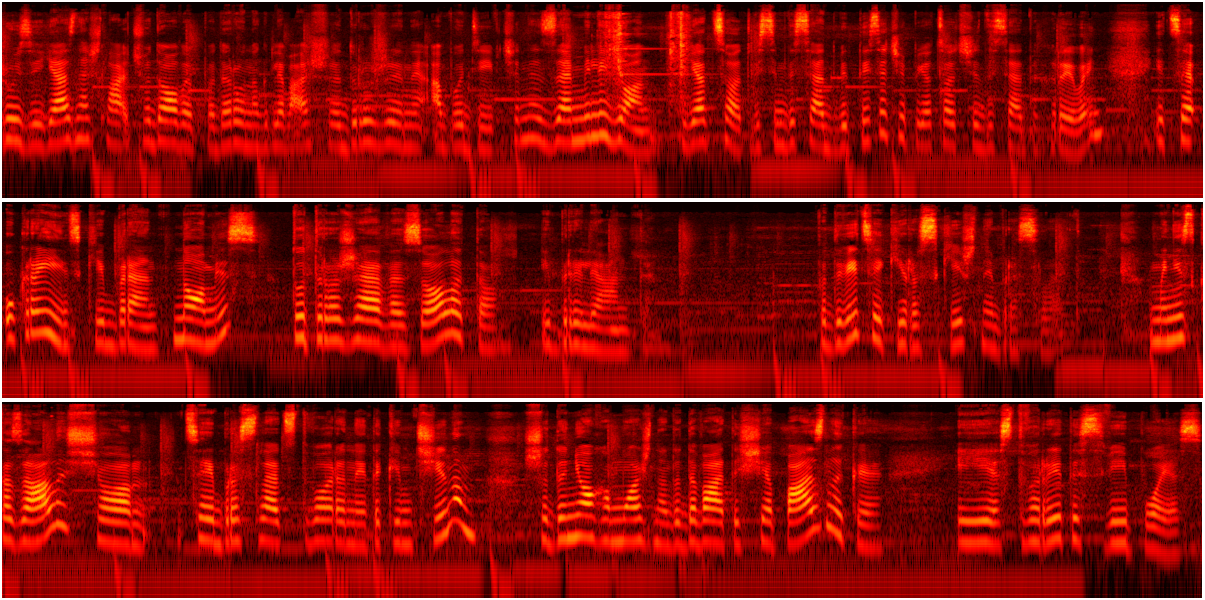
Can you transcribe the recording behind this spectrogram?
Друзі, я знайшла чудовий подарунок для вашої дружини або дівчини за мільйон 582 тисячі 560 гривень. І це український бренд Номіс. Тут рожеве золото і брилянти. Подивіться, який розкішний браслет. Мені сказали, що цей браслет створений таким чином, що до нього можна додавати ще пазлики і створити свій пояс.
